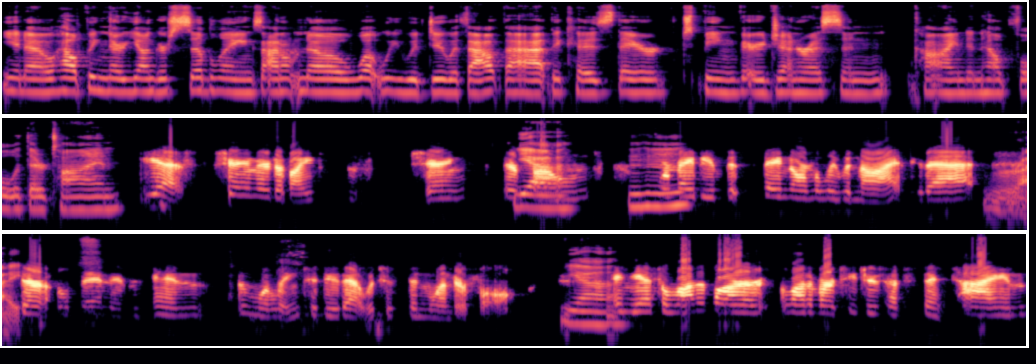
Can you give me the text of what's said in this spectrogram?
you know, helping their younger siblings. I don't know what we would do without that because they're being very generous and kind and helpful with their time. Yes, sharing their devices, sharing their yeah. phones, mm-hmm. or maybe they normally would not do that. Right. They're open and, and willing to do that, which has been wonderful. Yeah. And yes, a lot of our a lot of our teachers have spent time,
